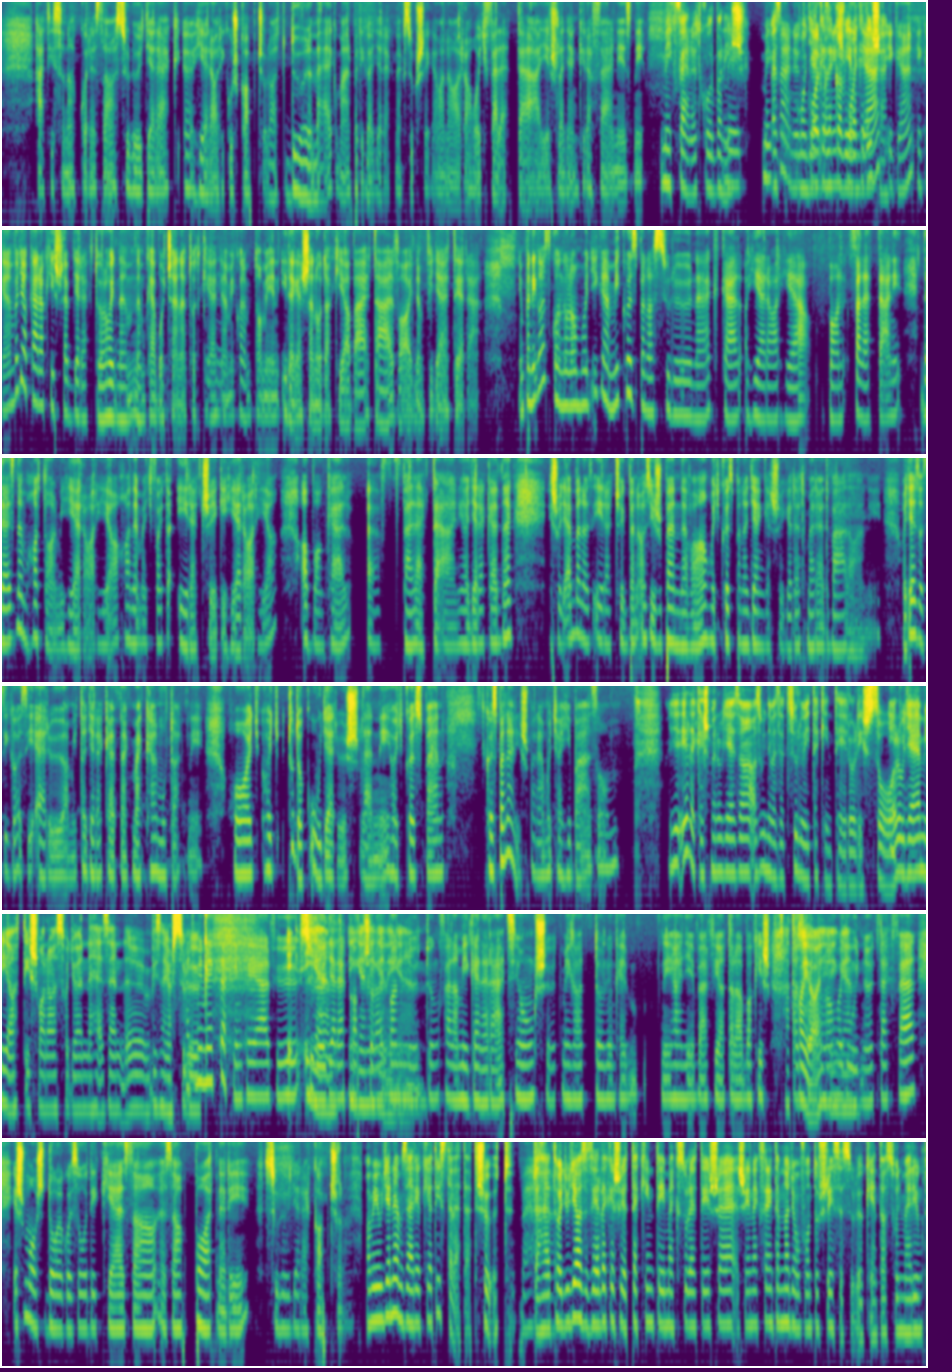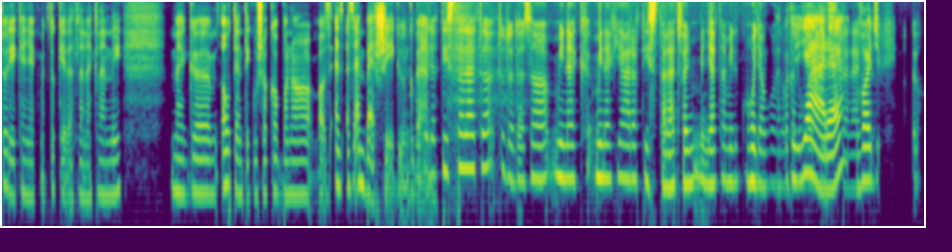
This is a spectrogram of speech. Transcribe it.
Hát hiszen akkor ez a szülő-gyerek hierarchikus kapcsolat dől meg, már pedig a gyereknek szüksége van arra, hogy felette állj, és legyen kire felnézni. Még felnőtt korban Még, is még Ez felnőtt mondják korban ezek is a vélekedések? Mondják, igen, igen. Vagy akár a kisebb gyerektől, hogy nem, nem kell bocsánatot kérni, Mhm. amikor nem tudom én, idegesen oda kiabáltál, vagy nem figyeltél rá. Én pedig azt gondolom, hogy igen, miközben a szülőnek kell a hierarchiában felett állni, de ez nem hatalmi hierarchia, hanem egyfajta érettségi hierarchia. Abban kell felette állni a gyerekednek, és hogy ebben az érettségben az is benne van, hogy közben a gyengeségedet mered vállalni. Hogy ez az igazi erő, amit a gyerekednek meg kell mutatni. Hogy, hogy tudok úgy erős lenni, hogy közben, közben elismerem, hogyha hibázom. Érdekes, mert ugye ez az úgynevezett szülői tekintéről is szól. Igen. Igen. Ugye emiatt is van az, hogy olyan nehezen bizonyos szülők... Hát mi még tekintélyelvű igen, szülő-gyerek igen, kapcsolatban igen, igen. nőttünk fel, a mi generációnk, sőt, még a tőlünk egy néhány évvel fiatalabbak is, Hát azt hajaj, gondolom, hogy igen. úgy nőttek fel, és most dolgozódik ki ez a, ez a partneri szülő-gyerek kapcsolat. Ami ugye nem zárja ki a tiszteletet, sőt. Persze. Tehát, hogy ugye az az érdekes, hogy a tekintély megszületése, és ének szerintem nagyon fontos része szülőként az, hogy merjünk törékenyek, meg tökéletlenek lenni, meg autentikusak abban a, az, az, az emberségünkben. Meg hogy a tisztelet, tudod, az a minek, minek jár a tisztelet, vagy egyáltalán mi, hogyan gondolkodunk meg, hogy jár-e, vagy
